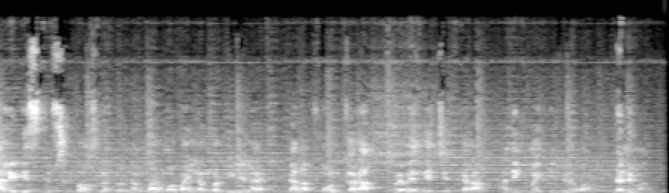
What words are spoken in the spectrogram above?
खाली डिस्क्रिप्शन बॉक्सला जो नंबर मोबाईल नंबर दिलेला आहे. त्याला फोन करा प्रवेश निश्चित करा अधिक माहिती मिळवा. धन्यवाद.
